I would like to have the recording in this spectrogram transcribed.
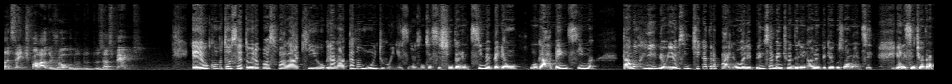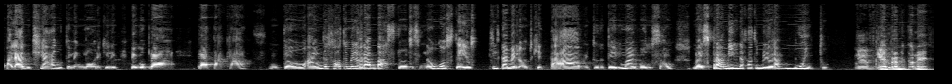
Antes da gente falar do jogo, do, do, dos aspectos? Eu, como torcedora, posso falar que o gramado estava muito ruim. Assim, a gente assistindo ali de cima, eu peguei um lugar bem em cima, tava horrível. E eu senti que atrapalhou ali, principalmente o Adriano, eu vi que alguns momentos ele sentiu atrapalhado. O Thiago também, uma hora que ele pegou para atacar. Então, ainda falta melhorar bastante, assim, não gostei, eu sei que ele tá melhor do que tava e tudo, teve uma evolução, mas para mim ainda falta melhorar muito. É, eu fiquei, é, pra mim também.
